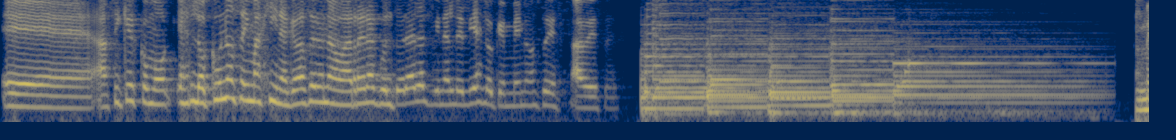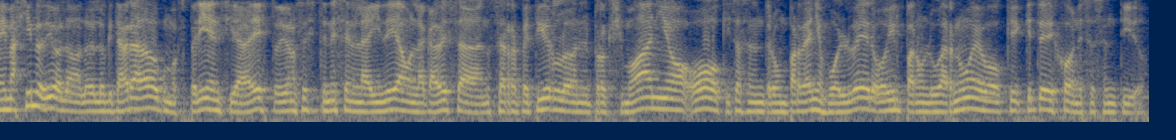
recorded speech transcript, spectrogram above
Eh, así que es como, es lo que uno se imagina que va a ser una barrera cultural, al final del día es lo que menos es a veces. Me imagino, digo, lo, que te habrá dado como experiencia esto. Yo no sé si tenés en la idea o en la cabeza, no sé, repetirlo en el próximo año o quizás dentro de un par de años volver o ir para un lugar nuevo. ¿Qué, te dejó en ese sentido?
